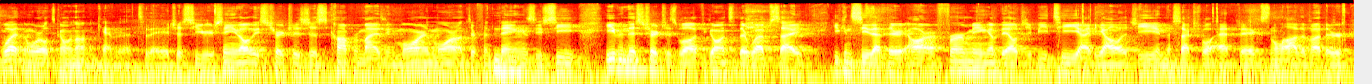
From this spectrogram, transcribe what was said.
what in the world's going on in Canada today? It's just you're seeing all these churches just compromising more and more on different things. You see, even this church as well. If you go onto their website, you can see that they are affirming of the LGBT ideology and the sexual ethics and a lot of other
